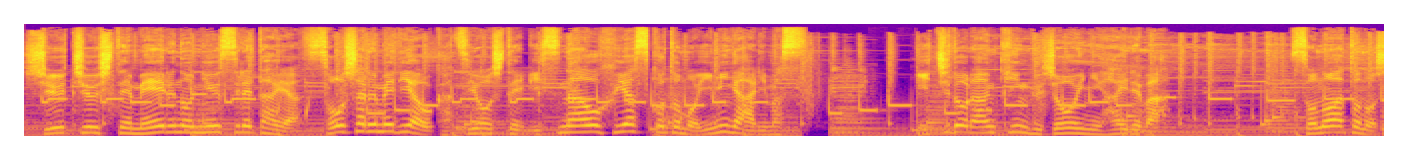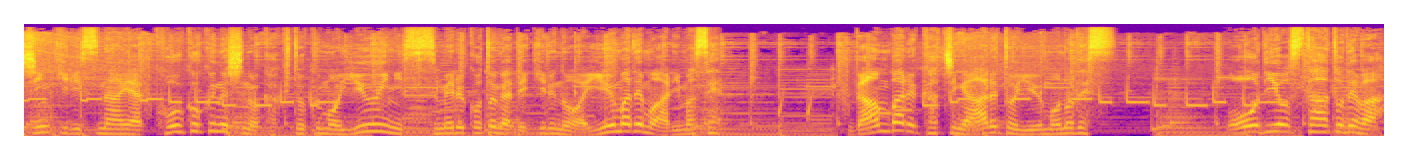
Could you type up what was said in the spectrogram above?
集中してメールのニュースレターやソーシャルメディアを活用してリスナーを増やすことも意味があります。一度ランキング上位に入ればその後の新規リスナーや広告主の獲得も優位に進めることができるのは言うまでもありません。頑張る価値があるというものです。オーディオスタートでは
